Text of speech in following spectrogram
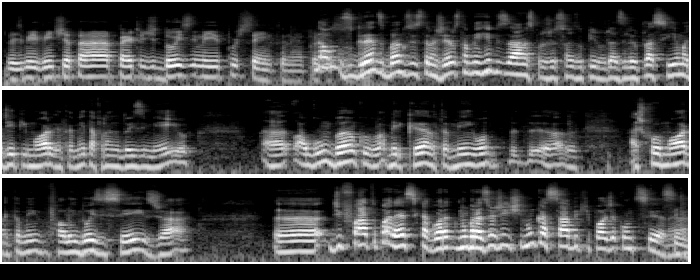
2020 já está perto de 2,5%. Né, Não, os grandes bancos estrangeiros também revisaram as projeções do PIB brasileiro para cima. A JP Morgan também está falando 2,5%. Uh, ah, algum banco americano também, ou, uh, acho que foi o Morgan também falou em 2,6% já. Uh, de fato, parece que agora no Brasil a gente nunca sabe o que pode acontecer. Né?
